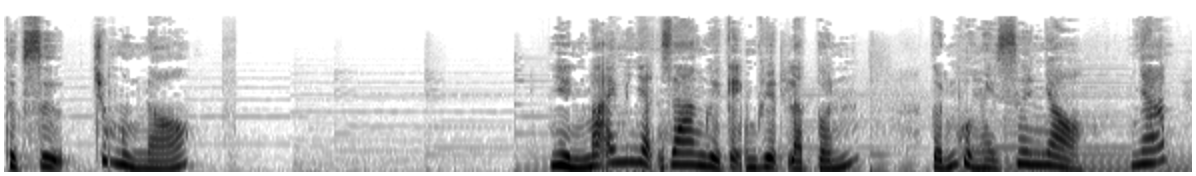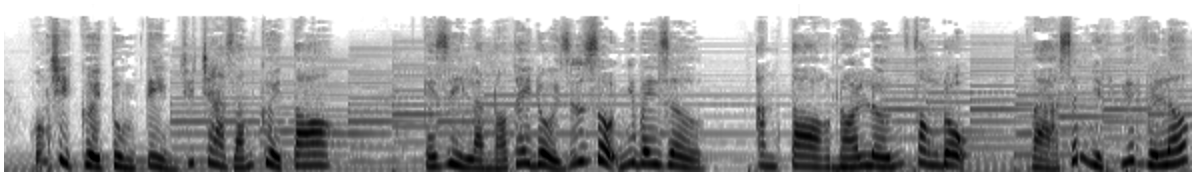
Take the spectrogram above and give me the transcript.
Thực sự chúc mừng nó. Nhìn mãi mới nhận ra người cạnh Việt là Tuấn. Tuấn của ngày xưa nhỏ, nhát, cũng chỉ cười tủm tỉm chứ chả dám cười to. Cái gì làm nó thay đổi dữ dội như bây giờ, ăn to, nói lớn, phong độ và rất nhiệt huyết với lớp.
